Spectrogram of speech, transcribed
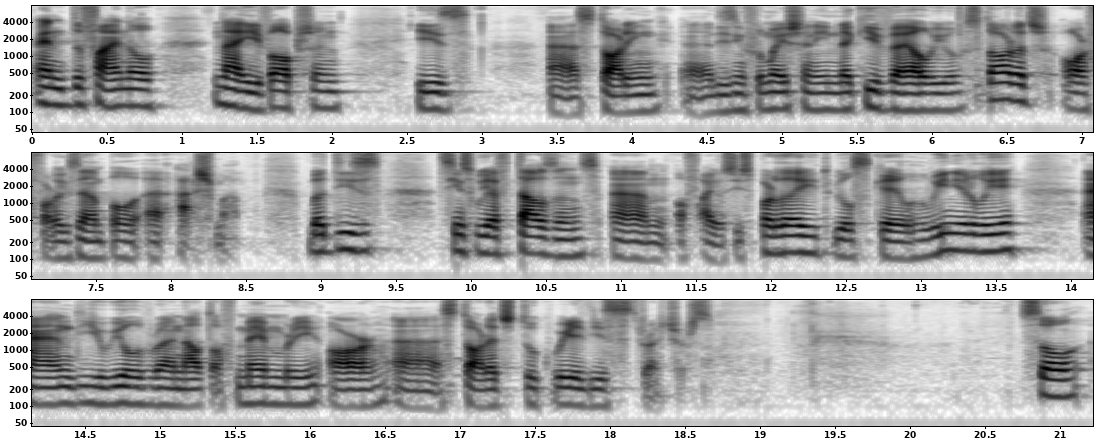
And the final naive option is uh, storing uh, this information in a key value storage or, for example, a hash map. But these, since we have thousands um, of IOCs per day, it will scale linearly, and you will run out of memory or uh, storage to query these structures. So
